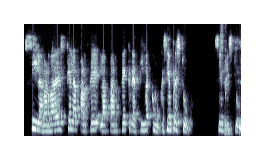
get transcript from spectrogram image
sí, la verdad es que la parte, la parte creativa como que siempre estuvo, siempre estuvo.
